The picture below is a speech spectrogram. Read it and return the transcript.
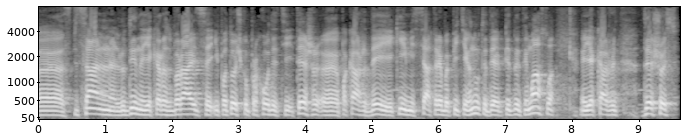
е, спеціальна людина, яка розбирається і по точку проходить і теж е, покаже, де які місця треба підтягнути, де підлити масло, е, як кажуть, де щось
